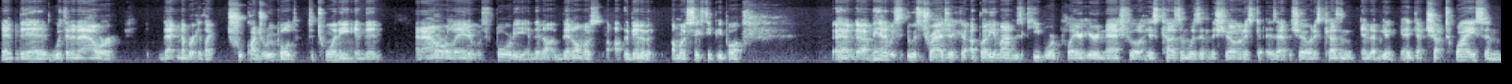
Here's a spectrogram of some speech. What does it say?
And then within an hour, that number had like tr- quadrupled to 20. And then an hour later, it was 40. And then uh, then almost uh, at the end of almost 60 people. And uh, man, it was it was tragic. A buddy of mine who's a keyboard player here in Nashville, his cousin was in the show and his is at the show, and his cousin ended up getting got shot twice and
